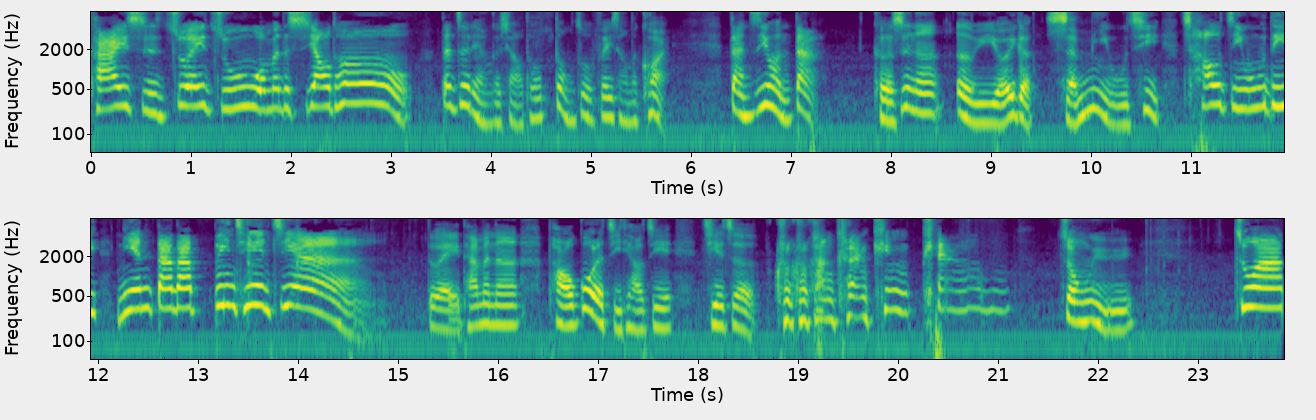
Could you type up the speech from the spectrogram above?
开始追逐我们的小偷。但这两个小偷动作非常的快，胆子又很大。可是呢，鳄鱼有一个神秘武器，超级无敌黏哒哒冰淇淋酱。对他们呢，跑过了几条街，接着哐哐哐哐哐哐，终于抓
